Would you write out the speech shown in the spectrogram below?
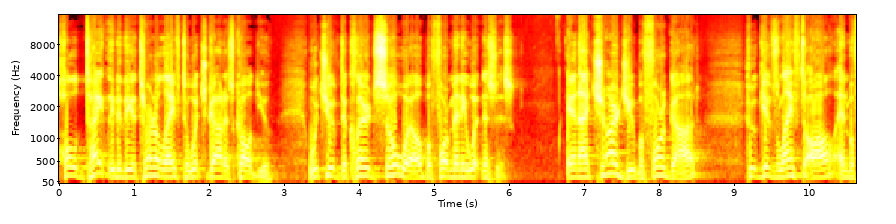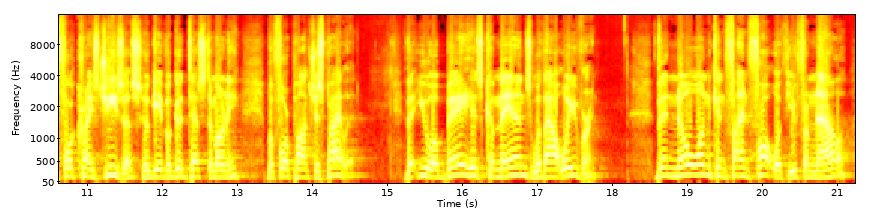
Hold tightly to the eternal life to which God has called you, which you have declared so well before many witnesses. And I charge you before God, who gives life to all, and before Christ Jesus, who gave a good testimony before Pontius Pilate, that you obey his commands without wavering. Then no one can find fault with you from now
